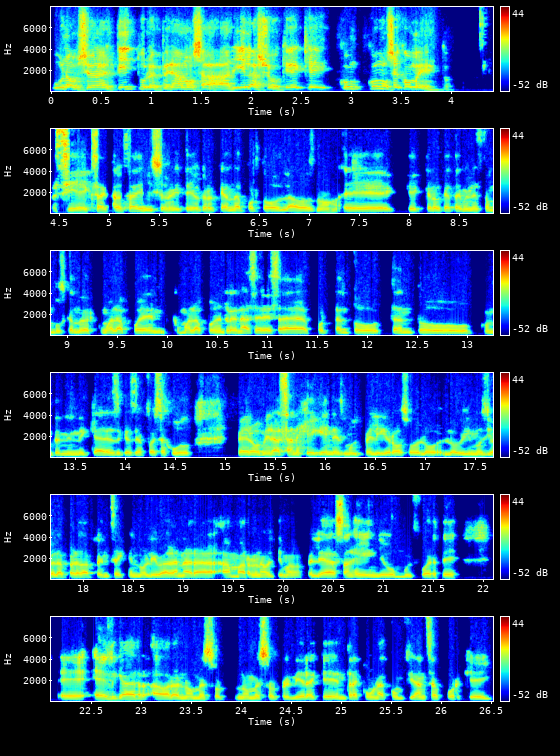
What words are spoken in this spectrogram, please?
una opción al título? ¿Esperamos a, a Dillashaw? ¿Qué, cómo, ¿Cómo se come esto? Sí, exacto. Esa división ahorita yo creo que anda por todos lados, ¿no? Eh, que creo que también están buscando ver cómo la pueden, cómo la pueden renacer esa por tanto, tanto contendiente que hay desde que se fue ese judo. Pero mira, San Hagen es muy peligroso. Lo, vimos. Yo la verdad pensé que no le iba a ganar a, a Marlon en la última pelea. San Hagen llegó muy fuerte. Eh, Edgar, ahora no me, no me sorprendiera que entra con una confianza porque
